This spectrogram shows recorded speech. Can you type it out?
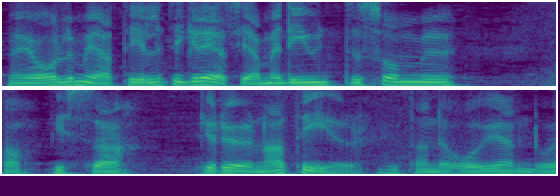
Men jag håller med att det är lite gräsiga men det är ju inte som eh, ja, vissa gröna teer utan det har ju ändå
